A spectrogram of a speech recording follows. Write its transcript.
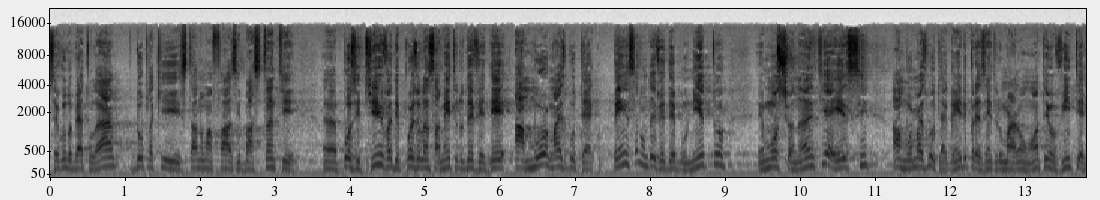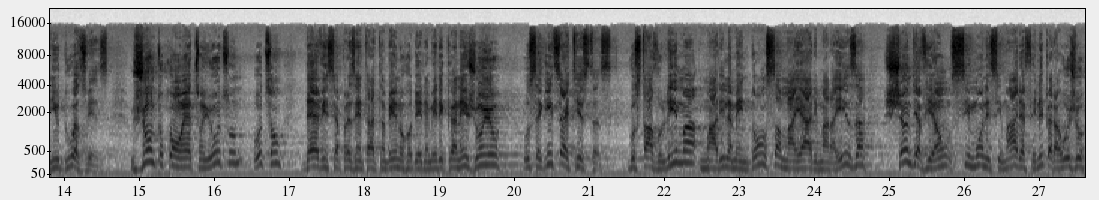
segundo Beto Lar, dupla que está numa fase bastante eh, positiva depois do lançamento do DVD Amor Mais Boteco. Pensa num DVD bonito, emocionante, e é esse Amor Mais Boteco. Ganhei de presente do Marlon ontem, eu vi inteirinho duas vezes. Junto com Edson e Hudson, Hudson devem se apresentar também no Rodeio Americana em junho os seguintes artistas: Gustavo Lima, Marília Mendonça, Maiara Maraíza, Xande Avião, Simone Simária, Felipe Araújo,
